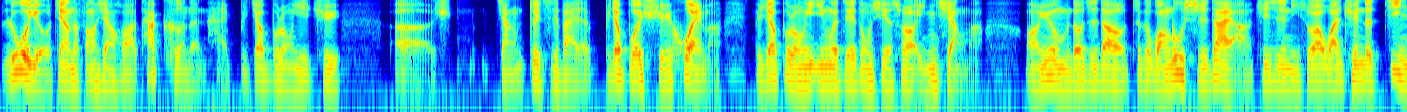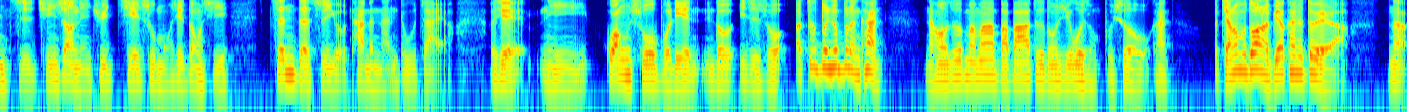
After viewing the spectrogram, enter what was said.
如果有这样的方向的话，他可能还比较不容易去呃讲最直白的，比较不会学坏嘛，比较不容易因为这些东西而受到影响嘛。哦，因为我们都知道这个网络时代啊，其实你说要完全的禁止青少年去接触某些东西，真的是有它的难度在啊。而且你光说不练，你都一直说啊这个东西就不能看，然后说妈妈爸爸这个东西为什么不适合我看？讲那么多了，不要看就对了。那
